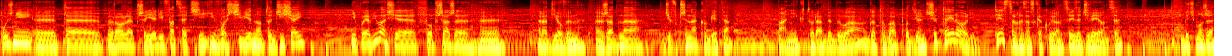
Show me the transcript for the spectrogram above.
później te role przejęli faceci i właściwie no to dzisiaj nie pojawiła się w obszarze radiowym żadna dziewczyna, kobieta, pani, która by była gotowa podjąć się tej roli. To jest trochę zaskakujące i zadziwiające. Być może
